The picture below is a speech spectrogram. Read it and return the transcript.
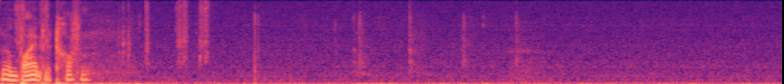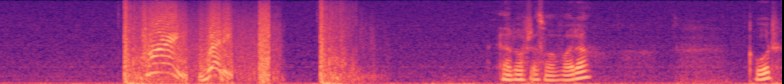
Nur ein Bein getroffen. Three. Ready. Er läuft erstmal weiter. Gut.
